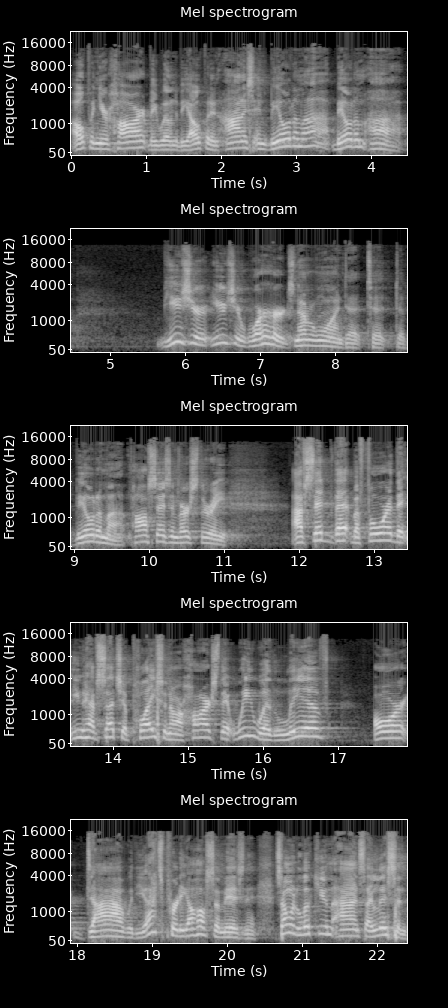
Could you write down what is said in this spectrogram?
Open your heart. Be willing to be open and honest and build them up. Build them up. Use your, use your words, number one, to, to, to build them up. Paul says in verse 3 I've said that before that you have such a place in our hearts that we would live or die with you. That's pretty awesome, isn't it? Someone to look you in the eye and say, Listen,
